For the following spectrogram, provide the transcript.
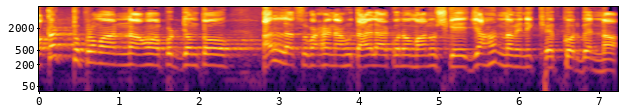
অকাট্য প্রমাণ না হওয়া পর্যন্ত আল্লাহ সুবাহ কোনো মানুষকে জাহান নামে নিক্ষেপ করবেন না।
